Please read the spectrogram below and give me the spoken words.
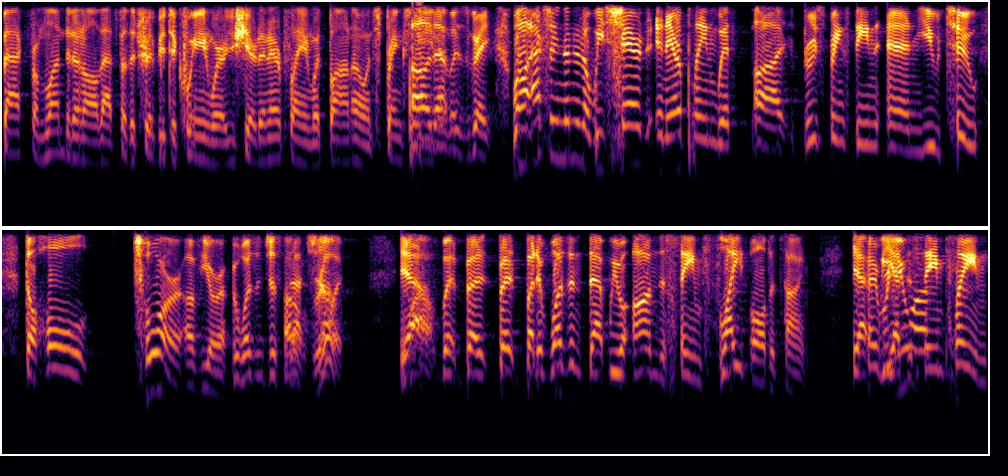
back from London and all that for the tribute to Queen, where you shared an airplane with Bono and Springsteen. Oh, that was great. Well, actually, no, no, no. We shared an airplane with uh, Bruce Springsteen and you too. The whole tour of Europe. It wasn't just Oh, that show. really? Yeah, Wow. but but but but it wasn't that we were on the same flight all the time. Yeah, Hey, we had the on- same plane,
